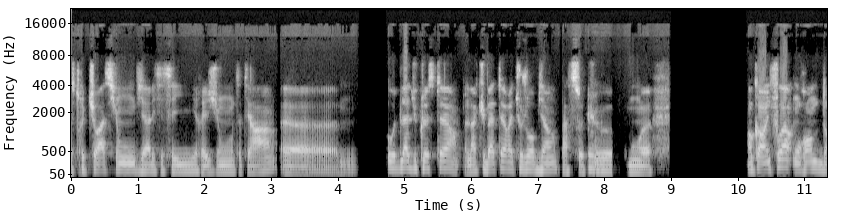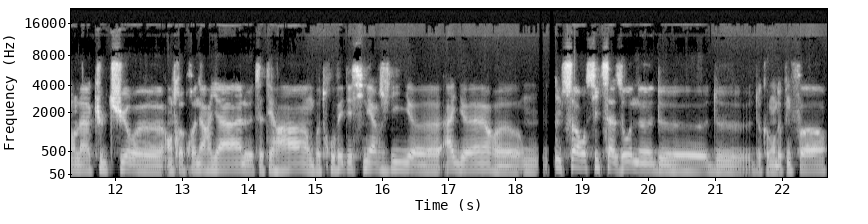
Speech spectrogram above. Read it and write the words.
structuration via les CCI, régions, etc. Au-delà du cluster, l'incubateur est toujours bien parce que bon, encore une fois, on rentre dans la culture euh, entrepreneuriale, etc. On peut trouver des synergies euh, ailleurs. Euh, on, sort aussi de sa zone de de, de comment de confort.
